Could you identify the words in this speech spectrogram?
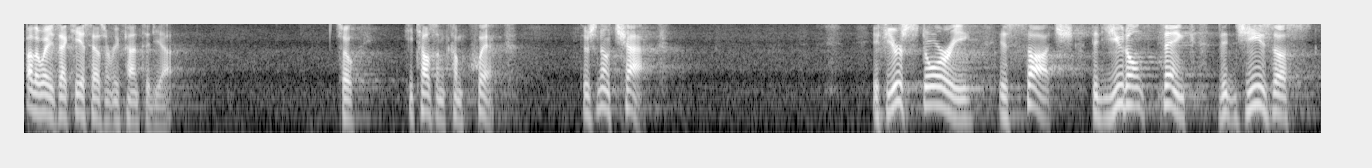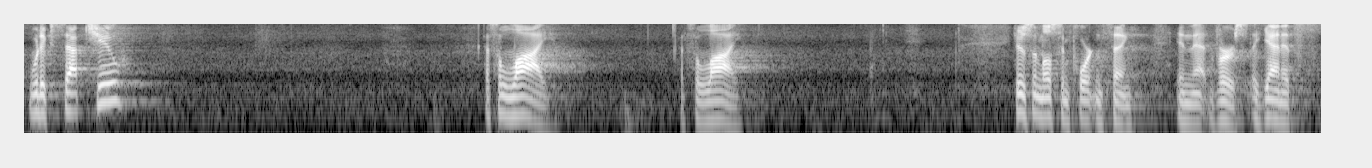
By the way, Zacchaeus hasn't repented yet. So he tells him, Come quick. There's no check. If your story is such that you don't think that Jesus would accept you, that's a lie. That's a lie. Here's the most important thing in that verse. Again, it's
